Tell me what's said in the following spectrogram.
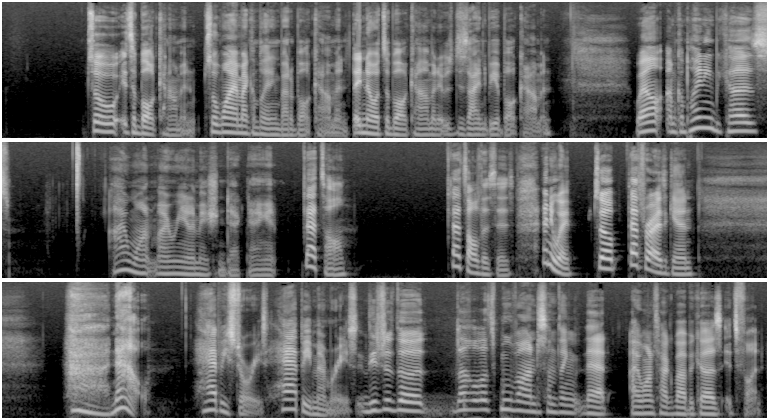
So it's a bulk common. So why am I complaining about a bulk common? They know it's a bulk common. It was designed to be a bulk common. Well, I'm complaining because I want my reanimation deck, dang it. That's all. That's all this is. Anyway, so that's Rise again. now, happy stories, happy memories. These are the. Let's move on to something that I want to talk about because it's fun.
